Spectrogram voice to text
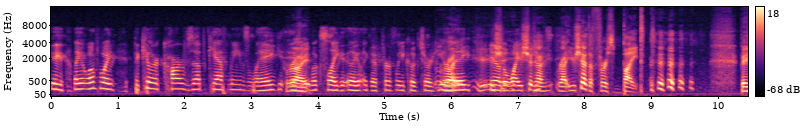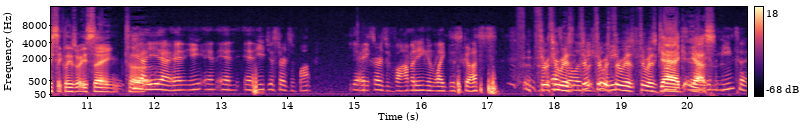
like at one point the killer carves up Kathleen's leg. Right. It looks like like, like a perfectly cooked turkey right. leg. You, You, you know should, the white. you should meat. have right. You should have the first bite. Basically, is what he's saying. To, Yeah, yeah, and he and and and he just starts vom- Yeah, he starts vomiting in like disgust. through through his well through through, through his through his gag. But, uh, yes, In the meantime,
